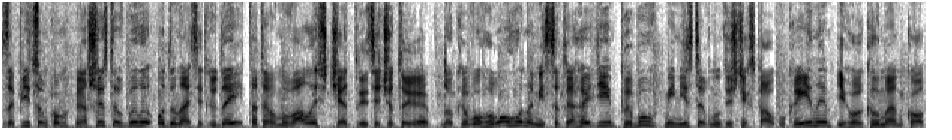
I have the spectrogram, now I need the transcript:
За підсумком рашисти вбили 11 людей та травмували ще 34. До Кривого Рогу на місце трагедії прибув міністр внутрішніх справ України Ігор Клименко,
